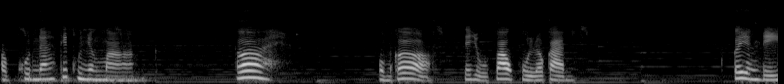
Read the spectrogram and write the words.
ขอบคุณนะ ที่คุณยังมาเฮ้ยผมก็จะอยู่เฝ้าคุณแล้วกัน ก็ยังดี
